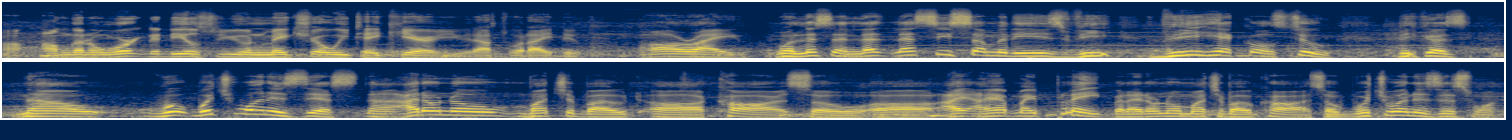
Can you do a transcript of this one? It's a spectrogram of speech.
I'm going to work the deals for you and make sure we take care of you. That's what I do. All right. Well, listen. Let, let's see some of these v- vehicles too, because now which one is this? Now I don't know much about uh, cars, so uh, I, I have my plate, but I don't know much about cars. So which one is this one?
